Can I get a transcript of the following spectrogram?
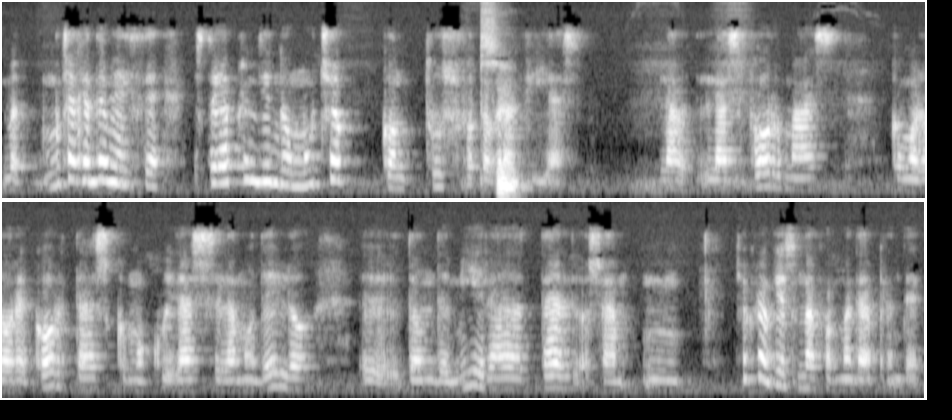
me, mucha gente me dice, estoy aprendiendo mucho con tus fotografías, sí. la, las formas, cómo lo recortas, cómo cuidas la modelo, eh, dónde mira, tal, o sea, mmm, yo creo que es una forma de aprender.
